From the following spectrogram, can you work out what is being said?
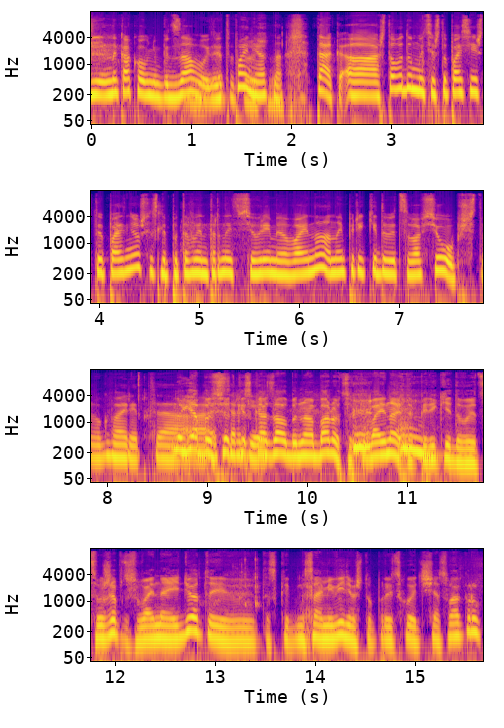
Ой. На каком-нибудь заводе, это, это понятно. Точно. Так, а что вы думаете, что посеешь, что и позднешь, если по ТВ интернете все время война, она перекидывается во все общество, говорит Ну, я бы все-таки сказал бы наоборот, все война это перекидывается уже, потому что война идет, и, так сказать, мы сами видим, что происходит сейчас вокруг.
